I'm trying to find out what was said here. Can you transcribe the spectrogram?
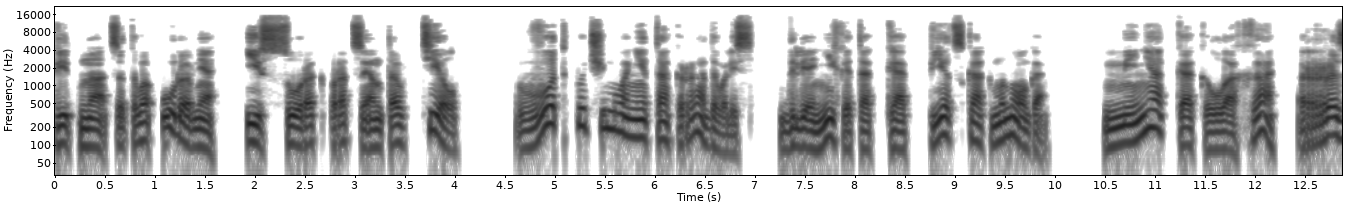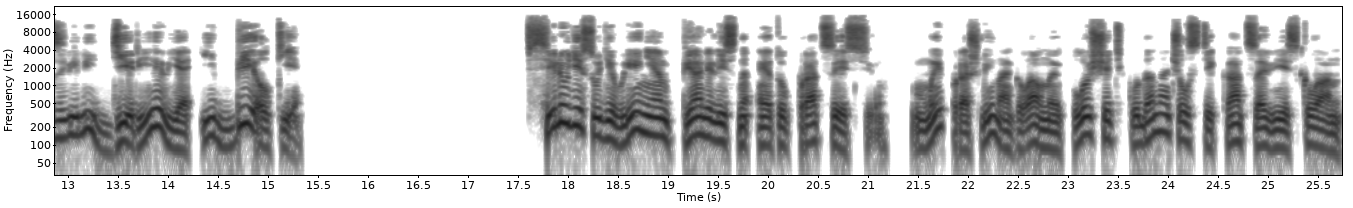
15 уровня и 40% тел. Вот почему они так радовались. Для них это капец как много. Меня, как лоха, развели деревья и белки. Все люди с удивлением пялились на эту процессию. Мы прошли на главную площадь, куда начал стекаться весь клан.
